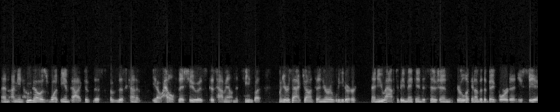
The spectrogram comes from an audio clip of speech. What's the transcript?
and I mean who knows what the impact of this of this kind of you know health issue is is having on the team. But when you're Zach Johnson, you're a leader, and you have to be making a decision. You're looking at the big board, and you see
